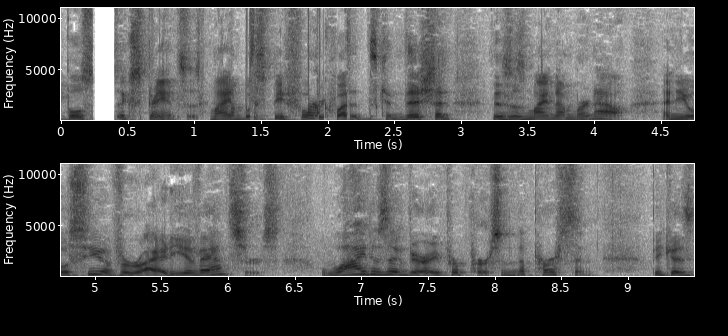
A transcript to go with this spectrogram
people's experiences. My number before requested this condition, this is my number now. And you will see a variety of answers. Why does it vary per person to person? Because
